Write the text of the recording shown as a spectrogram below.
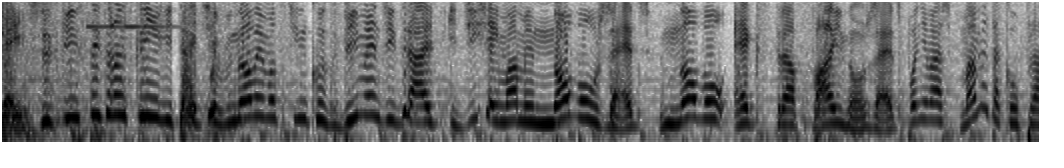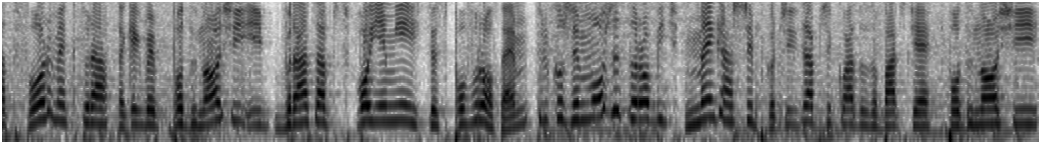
Hej wszystkim z tej strony Scream, witajcie w nowym odcinku z BeamNG Drive i dzisiaj mamy nową rzecz, nową ekstra fajną rzecz, ponieważ mamy taką platformę, która tak jakby podnosi i wraca w swoje miejsce z powrotem, tylko że może to robić mega szybko, czyli dla przykładu zobaczcie, podnosi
